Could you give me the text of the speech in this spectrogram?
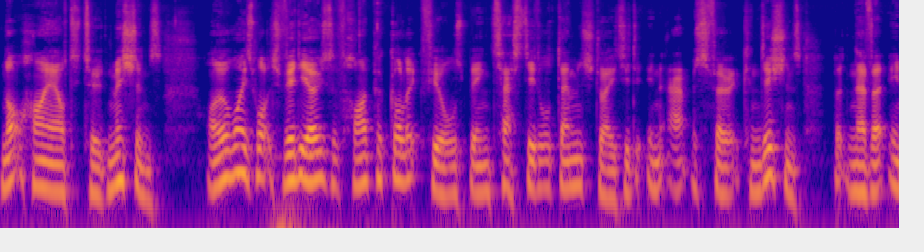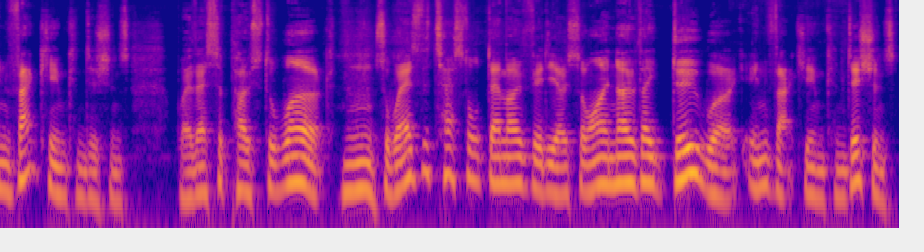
not high altitude missions. I always watch videos of hypergolic fuels being tested or demonstrated in atmospheric conditions, but never in vacuum conditions where they're supposed to work. Hmm. So where's the test or demo video so I know they do work in vacuum conditions?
